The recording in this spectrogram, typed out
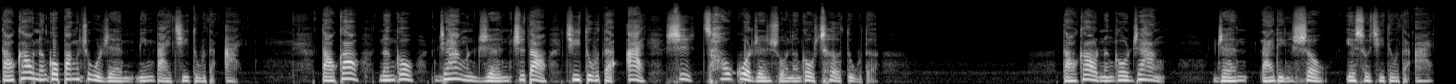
祷告能够帮助人明白基督的爱，祷告能够让人知道基督的爱是超过人所能够测度的。祷告能够让人来领受耶稣基督的爱，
